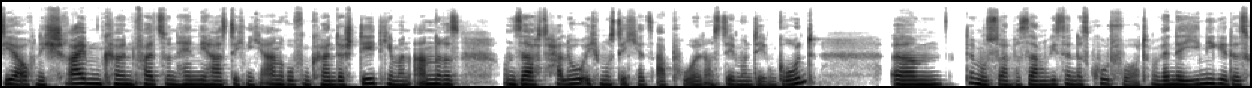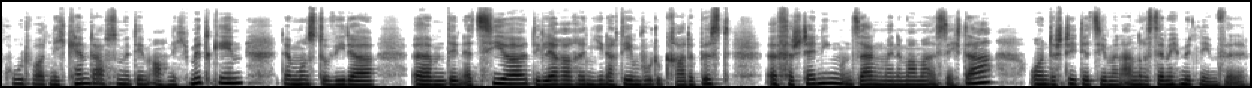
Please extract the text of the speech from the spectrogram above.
dir auch nicht schreiben können, falls du ein Handy hast, dich nicht anrufen können. Da steht jemand anderes und sagt, hallo, ich muss dich jetzt abholen aus dem und dem Grund. Ähm, dann musst du einfach sagen, wie ist denn das Codewort? Und wenn derjenige das Codewort nicht kennt, darfst du mit dem auch nicht mitgehen. Dann musst du wieder ähm, den Erzieher, die Lehrerin, je nachdem, wo du gerade bist, äh, verständigen und sagen, meine Mama ist nicht da und da steht jetzt jemand anderes, der mich mitnehmen will.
